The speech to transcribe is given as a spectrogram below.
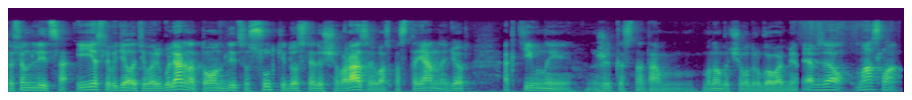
То есть он длится. И если вы делаете его регулярно, то он длится сутки до следующего раза, и у вас постоянно идет активный, жидкостно, там, много чего другого обмен. Я взял масло,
